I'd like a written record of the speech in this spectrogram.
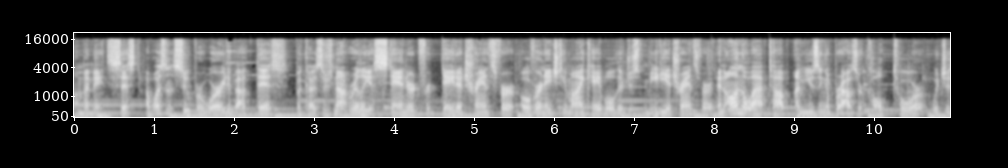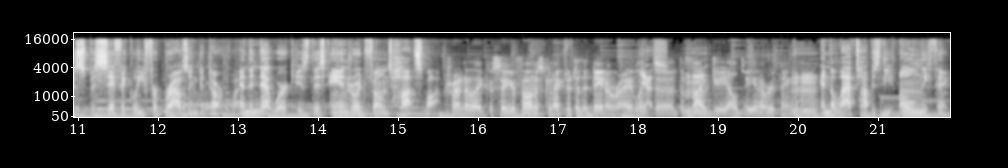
on my main system. I wasn't super worried about this because there's not really a standard for data transfer over an HDMI cable, they're just media transfer. And on the laptop, I'm using a browser called Tor, which is specifically for browsing the dark web. And the network is this Android phone's hotspot. trying to like so your phone is connected to the data, right? Like Yes. the the Mhm. 5G LTE and everything. Mhm. And the laptop is the only thing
